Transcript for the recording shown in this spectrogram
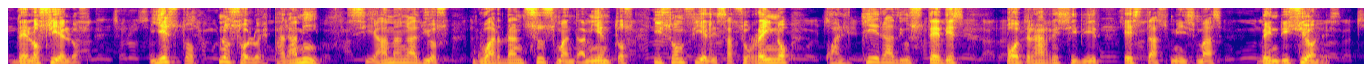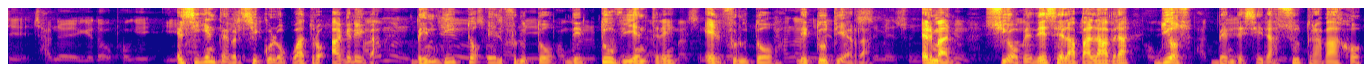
de los cielos. Y esto no solo es para mí. Si aman a Dios, guardan sus mandamientos y son fieles a su reino, cualquiera de ustedes podrá recibir estas mismas bendiciones. El siguiente versículo 4 agrega, bendito el fruto de tu vientre, el fruto de tu tierra. Hermano, si obedece la palabra, Dios bendecirá su trabajo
